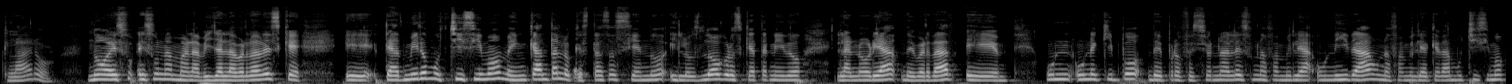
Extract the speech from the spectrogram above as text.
Claro. No, es, es una maravilla. La verdad es que eh, te admiro muchísimo, me encanta lo que estás haciendo y los logros que ha tenido la Noria. De verdad, eh, un, un, equipo de profesionales, una familia unida, una familia que da muchísimo.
